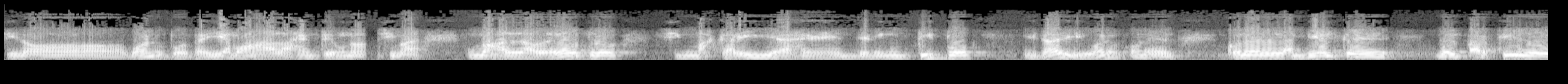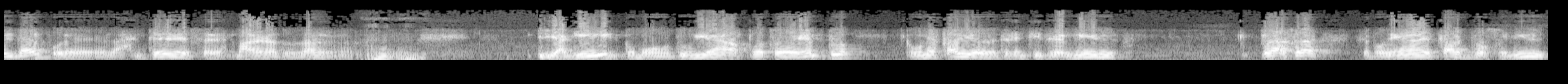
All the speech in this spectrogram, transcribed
sino, bueno, pues veíamos a la gente unos encima, unos al lado del otro, sin mascarillas eh, de ningún tipo y tal, y bueno, con el, con el ambiente del partido y tal, pues la gente se desmadra total. ¿no? Y aquí, como tú bien has puesto de ejemplo, con un estadio de 33.000 plazas, se podían estar 12.000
